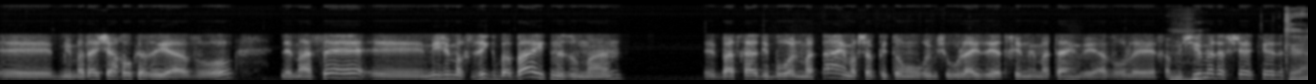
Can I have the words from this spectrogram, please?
אה, ממתי שהחוק הזה יעבור, למעשה, אה, מי שמחזיק בבית מזומן, בהתחלה דיברו על 200, עכשיו פתאום אומרים שאולי זה יתחיל מ-200 ויעבור ל-50 אלף שקל. כן.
